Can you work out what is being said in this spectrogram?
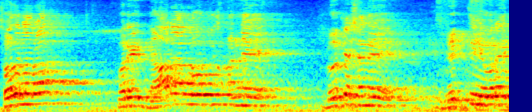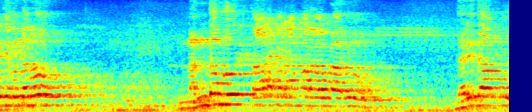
సోదరులరా మరి నారా లోకు అనే లోకేష్ అనే వ్యక్తి ఎవరైతే ఉన్నారో నందమూరి తారక రామారావు గారు దరిదాపు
